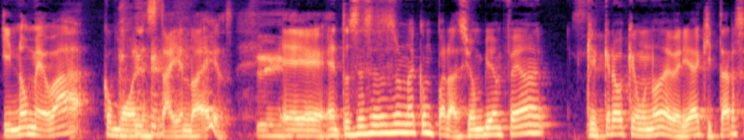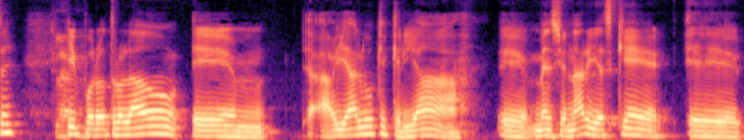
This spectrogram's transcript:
y no me va como le está yendo a ellos. Eh, entonces esa es una comparación bien fea que creo que uno debería quitarse. Y por otro lado em, había algo que quería eh, mencionar y es que eh,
